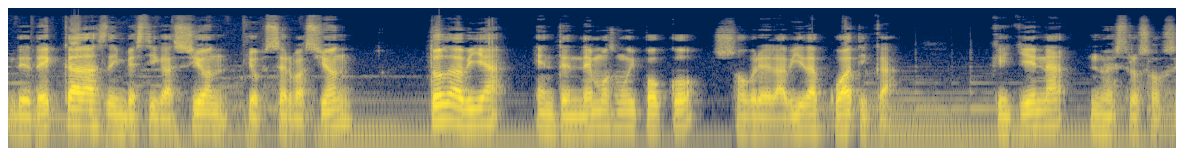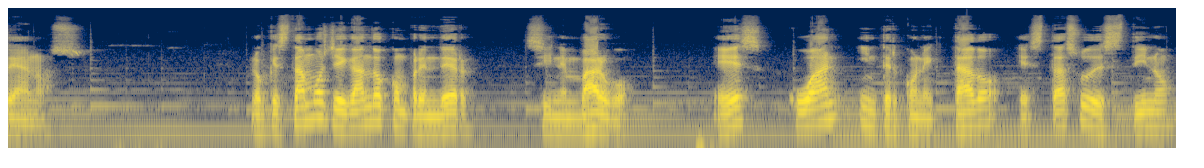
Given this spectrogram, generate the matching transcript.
de décadas de investigación y observación, todavía entendemos muy poco sobre la vida acuática que llena nuestros océanos. Lo que estamos llegando a comprender, sin embargo, es cuán interconectado está su destino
